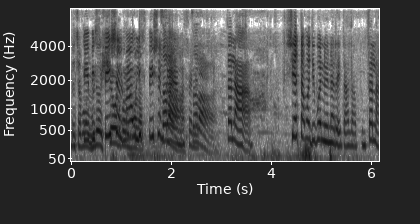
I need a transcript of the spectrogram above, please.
त्याच्यामुळे व्हिडिओ शेवटपर्यंत माऊली बघा. special चला, मसाला. चला चला शेतामध्ये बनविणार आहेत आज आपण चला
